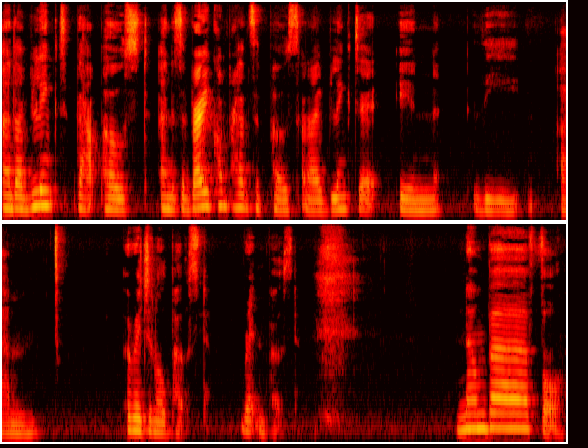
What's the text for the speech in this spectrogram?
And I've linked that post, and it's a very comprehensive post, and I've linked it in the um, original post, written post. Number four,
